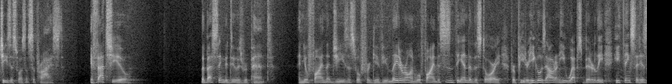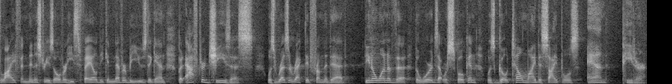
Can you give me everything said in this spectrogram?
Jesus wasn't surprised. If that's you, the best thing to do is repent. And you'll find that Jesus will forgive you. Later on, we'll find this isn't the end of the story for Peter. He goes out and he weeps bitterly. He thinks that his life and ministry is over. He's failed. He can never be used again. But after Jesus, was resurrected from the dead. Do you know one of the, the words that were spoken was, Go tell my disciples and Peter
